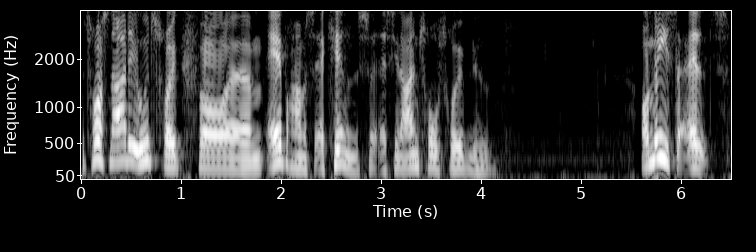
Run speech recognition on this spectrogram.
Jeg tror snart, det er udtryk for øh, Abrahams erkendelse af sin egen tros røbelighed. Og mest af alt,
